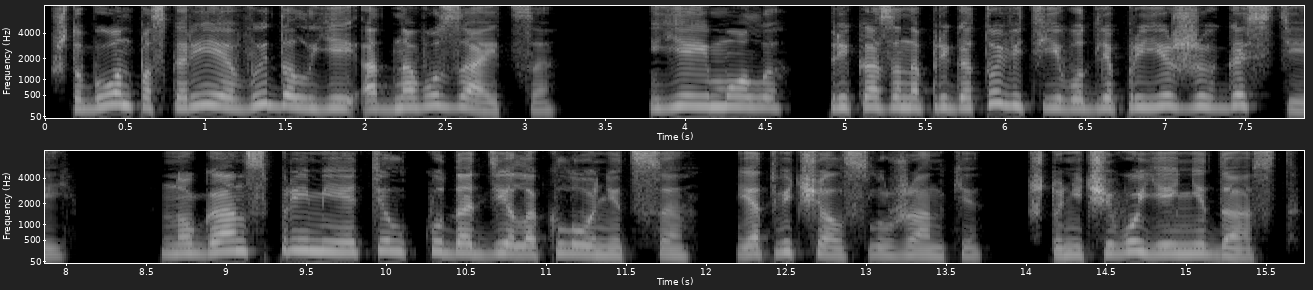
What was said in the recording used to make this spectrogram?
чтобы он поскорее выдал ей одного зайца. Ей, мол, приказано приготовить его для приезжих гостей. Но Ганс приметил, куда дело клонится, и отвечал служанке, что ничего ей не даст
